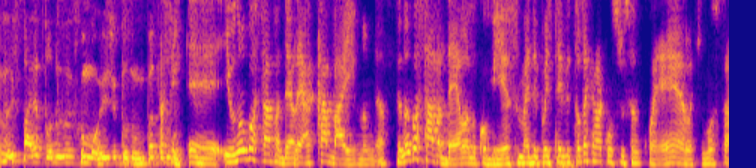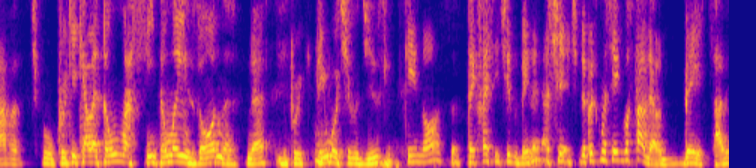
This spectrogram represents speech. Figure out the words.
espalha todos os rumores de todo mundo pra todo assim, mundo. Assim, é, eu não gostava dela, é a Kabai o nome dela. Eu não gostava dela no começo, mas depois teve toda aquela construção com ela que mostrava, tipo, por que, que ela é tão assim, tão mãezona, né? Porque tem um motivo disso. Fiquei, nossa, até que faz sentido, bem, né? Achei, tipo, depois comecei a gostar dela, bem, sabe?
